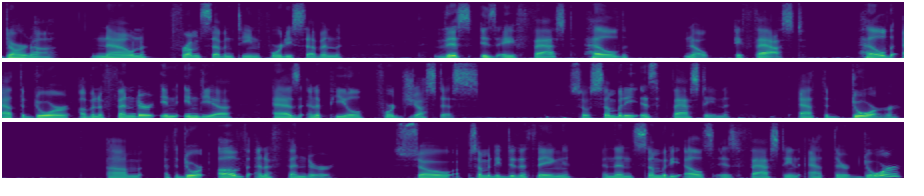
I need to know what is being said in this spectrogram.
Dharna, noun from 1747. This is a fast held, no, a fast held at the door of an offender in India as an appeal for justice. So somebody is fasting at the door, um, at the door of an offender so somebody did a thing, and then somebody else is fasting at their door.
